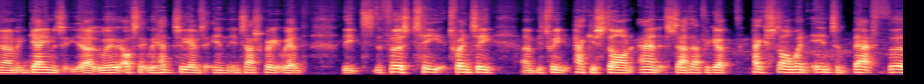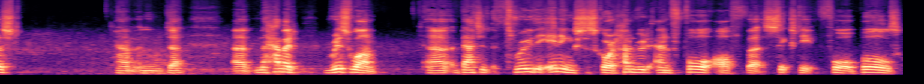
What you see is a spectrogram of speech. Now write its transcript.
um, games. Uh, we, obviously, we had two games in international cricket. We had the, the first T20 um, between Pakistan and South Africa. Pakistan went in to bat first, um, and uh, uh, Mohammad Rizwan uh, batted through the innings to score 104 off uh, 64 balls,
